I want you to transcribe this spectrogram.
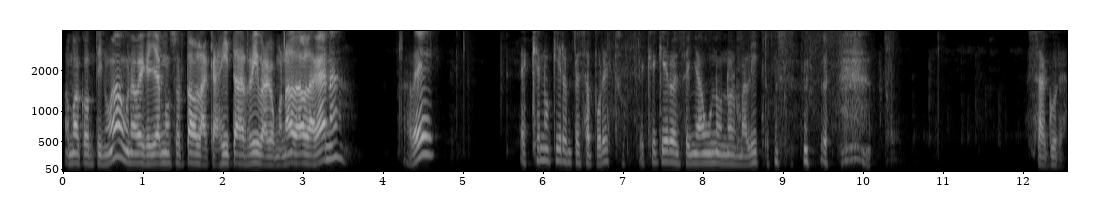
Vamos a continuar una vez que ya hemos soltado la cajita arriba como nos ha dado la gana. A ver. Es que no quiero empezar por esto. Es que quiero enseñar uno normalito. Sakura.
